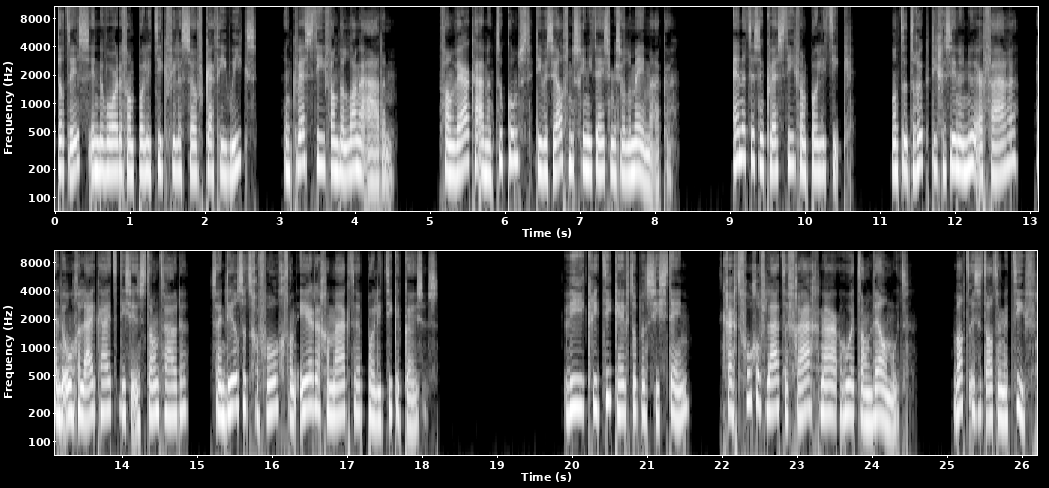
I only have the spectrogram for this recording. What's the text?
Dat is, in de woorden van politiek filosoof Cathy Weeks, een kwestie van de lange adem. Van werken aan een toekomst die we zelf misschien niet eens meer zullen meemaken. En het is een kwestie van politiek. Want de druk die gezinnen nu ervaren en de ongelijkheid die ze in stand houden, zijn deels het gevolg van eerder gemaakte politieke keuzes. Wie kritiek heeft op een systeem, krijgt vroeg of laat de vraag naar hoe het dan wel moet. Wat is het alternatief?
